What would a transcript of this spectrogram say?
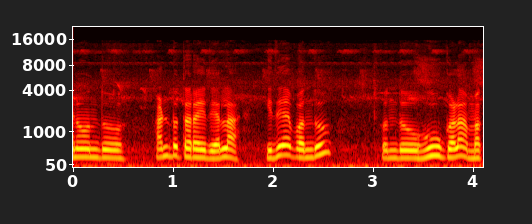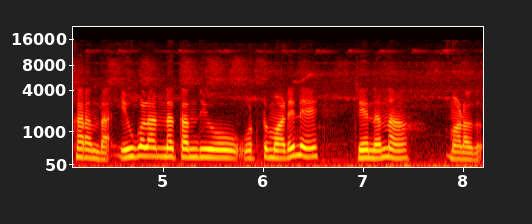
ಏನೋ ಒಂದು ಅಂಟು ಥರ ಇದೆಯಲ್ಲ, ಇದೇ ಬಂದು ಒಂದು ಹೂಗಳ ಮಕರಂದ. ಇವುಗಳನ್ನು ತಂದು ಒಟ್ಟು ಮಾಡಿನೇ ಜೇನನ್ನು ಮಾಡೋದು.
